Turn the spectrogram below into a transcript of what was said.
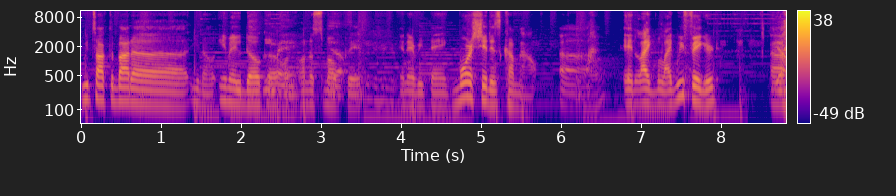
we talked about uh you know Ime Udoka on, Ime, on the smoke yeah. pit and everything. More shit has come out. Uh and like like we figured. Uh,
